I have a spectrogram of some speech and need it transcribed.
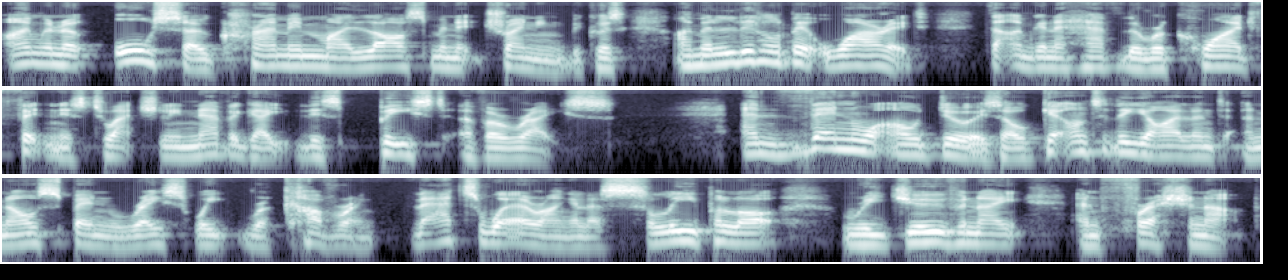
I'm going to also cram in my last minute training because I'm a little bit worried that I'm going to have the required fitness to actually navigate this beast of a race. And then what I'll do is I'll get onto the island and I'll spend race week recovering. That's where I'm going to sleep a lot, rejuvenate, and freshen up.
